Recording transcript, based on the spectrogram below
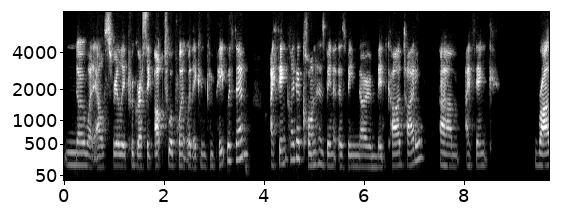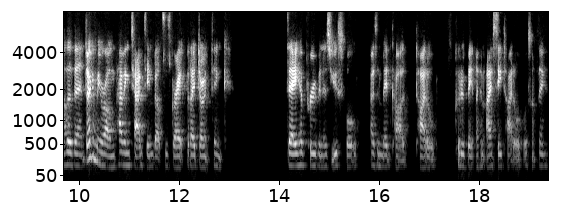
no one else really progressing up to a point where they can compete with them. I think like a con has been that there's been no mid card title. Um, I think rather than don't get me wrong, having tag team belts is great, but I don't think they have proven as useful as a mid card title could have been like an IC title or something.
